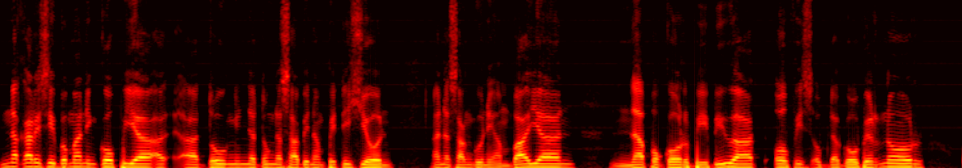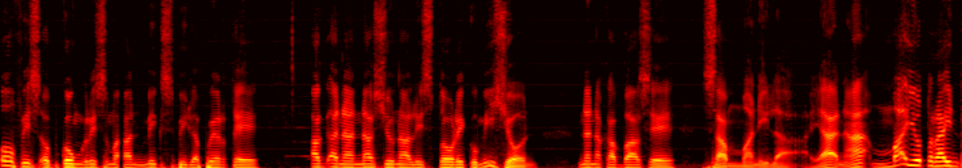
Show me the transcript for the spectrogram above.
nakaresiba man ning kopya atong uh, uh, nasabi ng petisyon ang nasangguni ang bayan, Napocor Bibiwat, Office of the Governor, Office of Congressman Migs Villapuerte ag ana National Historic Commission na nakabase sa Manila. Ayan ha, Mayo 30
